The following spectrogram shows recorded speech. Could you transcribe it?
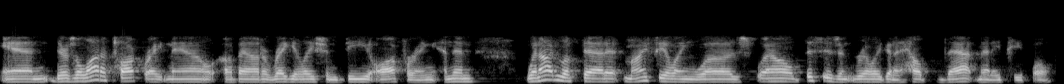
And there's a lot of talk right now about a Regulation D offering. And then when I looked at it, my feeling was, well, this isn't really going to help that many people.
